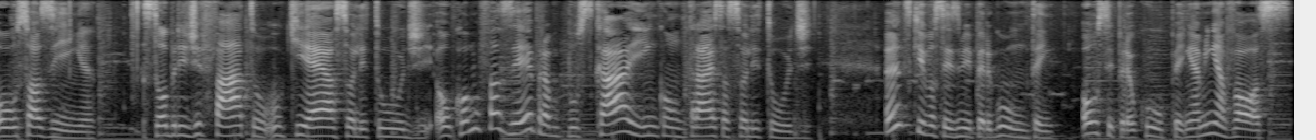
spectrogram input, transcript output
ou sozinha, sobre de fato o que é a solitude ou como fazer para buscar e encontrar essa solitude. Antes que vocês me perguntem ou se preocupem, a minha voz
